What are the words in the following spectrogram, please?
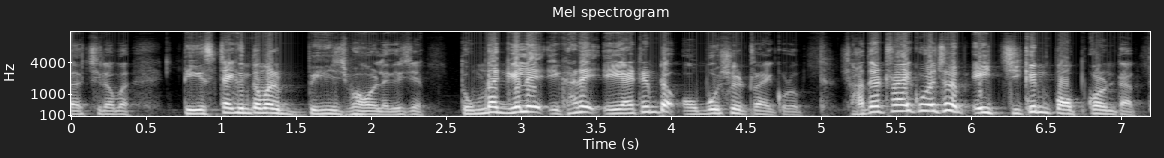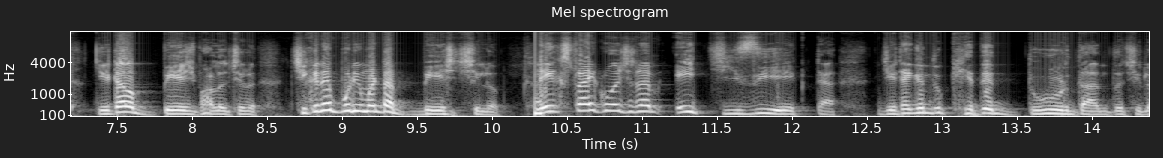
লাগছিল আমার। টেস্টটা কিন্তু আমার বেশ ভালো লেগেছে। তোমরা গেলে এখানে এই আইটেমটা অবশ্যই ট্রাই করো। সাথে ট্রাই করেছিলাম এই চিকেন পপকর্নটা যেটাও বেশ ভালো ছিল। চিকেনের পরিমাণটা বেশ ছিল। নেক্সট ট্রাই করেছিলাম এই চিজি এগটা যেটা কিন্তু খেতে দুর্দান্ত ছিল।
